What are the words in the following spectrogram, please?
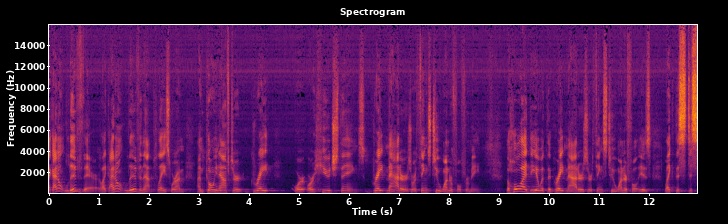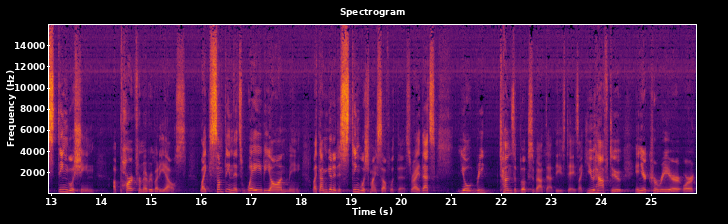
Like, I don't live there. Like, I don't live in that place where I'm, I'm going after great or, or huge things, great matters or things too wonderful for me. The whole idea with the great matters or things too wonderful is like this distinguishing apart from everybody else like something that's way beyond me. Like I'm going to distinguish myself with this, right? That's you'll read tons of books about that these days. Like you have to, in your career or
